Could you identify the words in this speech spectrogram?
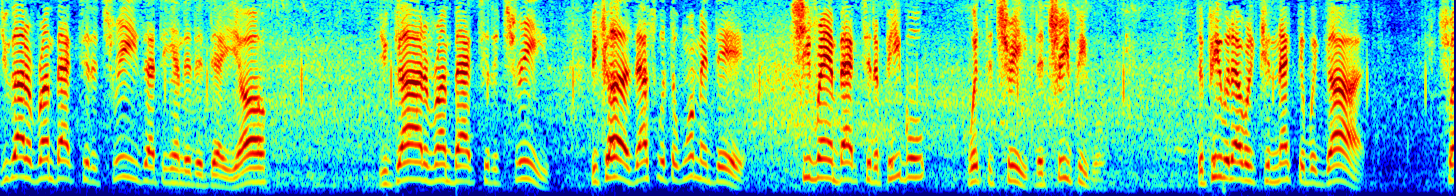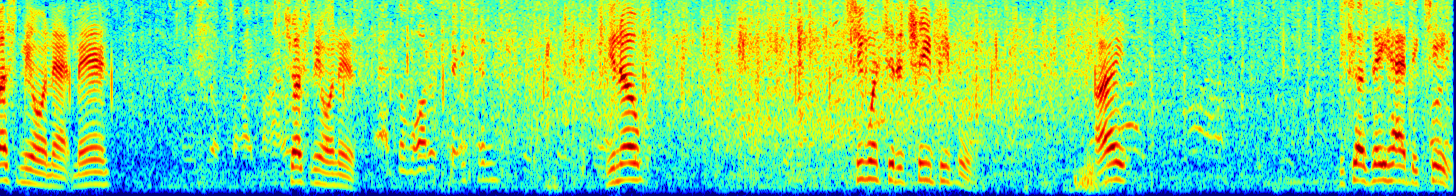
you gotta run back to the trees at the end of the day, y'all. You gotta run back to the trees because that's what the woman did. She ran back to the people with the tree, the tree people. The people that were connected with God. Trust me on that, man. Trust me on this. At the water station. You know, she went to the tree people. All right? Because they had the key.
